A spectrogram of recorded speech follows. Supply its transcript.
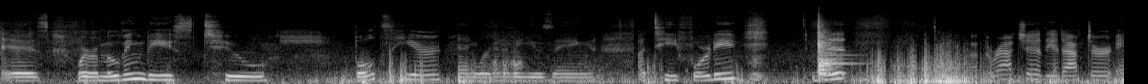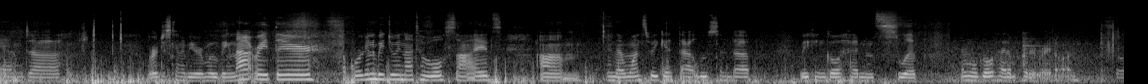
is we're removing these two bolts here and we're going to be using a T40 bit. Got the ratchet, the adapter, and uh, we're just going to be removing that right there. We're going to be doing that to both sides um, and then once we get that loosened up we can go ahead and slip and we'll go ahead and put it right on. So.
